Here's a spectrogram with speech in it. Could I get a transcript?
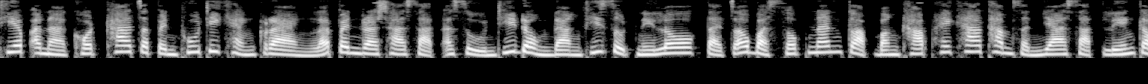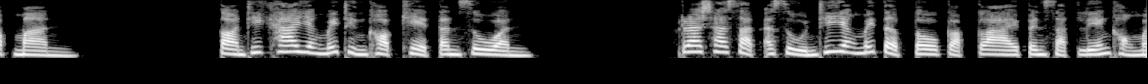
เทียบอนาคตข้าจะเป็นผู้ที่แข็งแกร่ง และเป็นราชาสัตว์อสูรที่โด่งดังที่สุดในโลก แต่เจ้าบัดซบนั่นกลับบังคับให้ข้าทำสัญญาสัตว์เลี้ยงกับมัน ตอนที่ข้ายังไม่ถึงขอบเขตตันส่วน ราชาสัตว์อสูรที่ยังไม่เติบโตกลับกลายเป็นสัตว์เลี้ยงของม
